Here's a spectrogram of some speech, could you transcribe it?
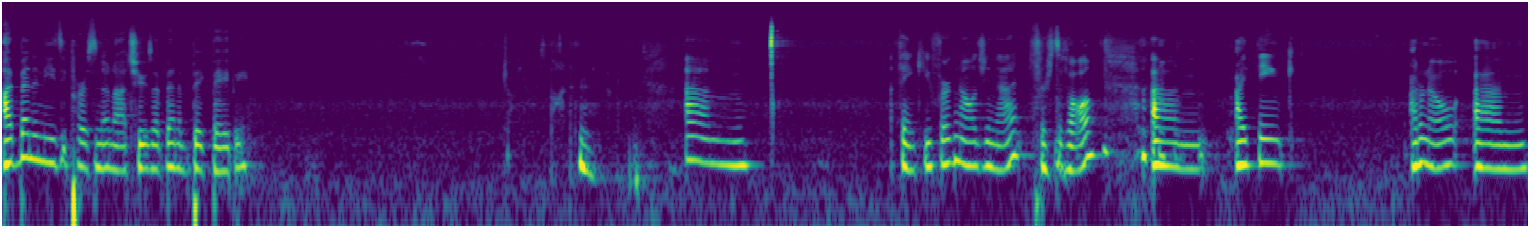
I've been an easy person to not choose, I've been a big baby. Do you want me to respond? Um, thank you for acknowledging that, first of all. Um, I think, I don't know, um,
